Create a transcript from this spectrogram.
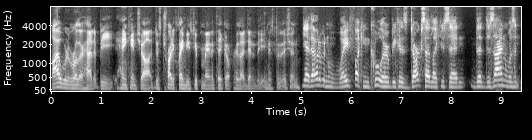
I would have rather had it be Hank Henshaw just try to claim he's Superman and take over his identity and his position. Yeah, that would have been way fucking cooler because Darkseid, like you said, the design wasn't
